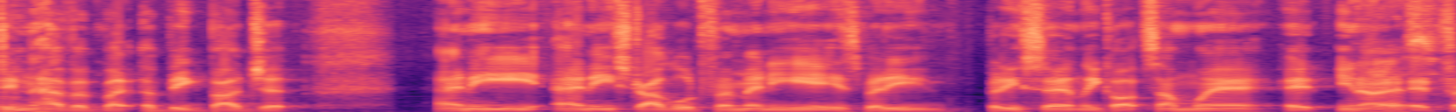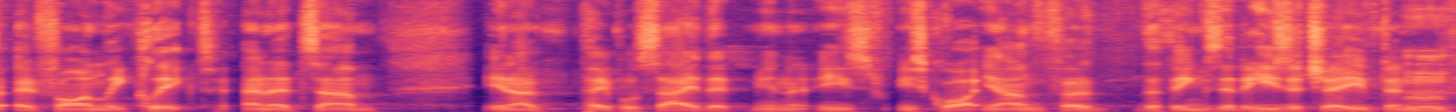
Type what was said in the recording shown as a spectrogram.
didn't have a, a big budget, and he and he struggled for many years, but he but he certainly got somewhere. It you know Yes. it, it finally clicked, and it's um you know people say that you know he's he's quite young for the things that he's achieved and.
